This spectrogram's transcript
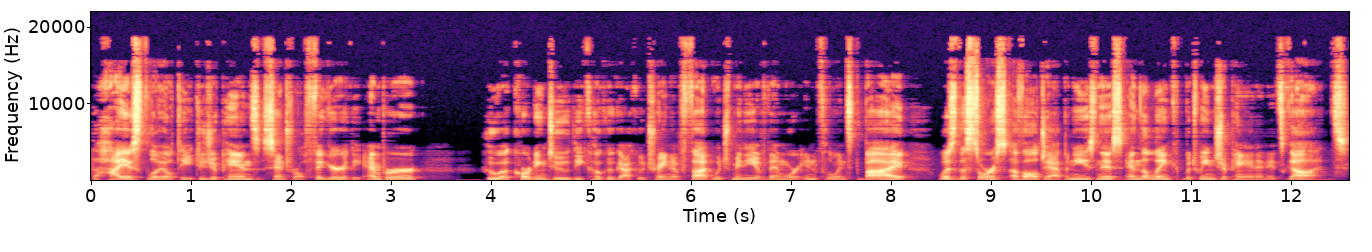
the highest loyalty to Japan's central figure, the Emperor, who, according to the Kokugaku train of thought, which many of them were influenced by, was the source of all Japaneseness and the link between Japan and its gods.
